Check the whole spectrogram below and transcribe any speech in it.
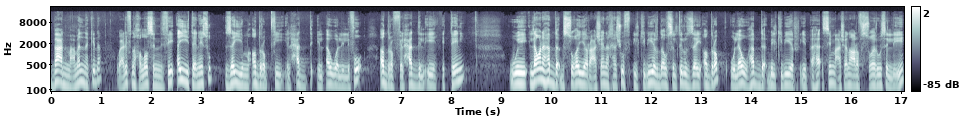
بعد ما عملنا كده وعرفنا خلاص إن في أي تناسب زي ما أضرب في الحد الأول اللي فوق أضرب في الحد الإيه؟ التاني. ولو أنا هبدأ بالصغير عشان أشوف الكبير ده وصلت له إزاي أضرب ولو هبدأ بالكبير يبقى هقسم عشان أعرف الصغير وصل لإيه.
